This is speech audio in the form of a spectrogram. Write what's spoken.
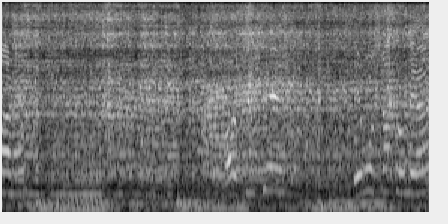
रहे हैं। और पीछे डेमो स्टार्ट हो गया है।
